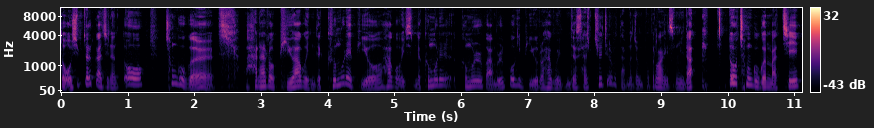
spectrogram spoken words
50절까지는 또 천국을 하나로 비유하고 있는데 그물에 비유하고 있습니다. 그물에 그물과 물고기 비유를 하고 있는데 47절부터 한번 좀 보도록 하겠습니다. 또 천국은 마치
